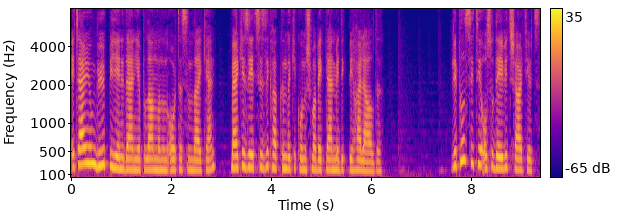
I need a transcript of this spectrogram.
Ethereum büyük bir yeniden yapılanmanın ortasındayken, merkeziyetsizlik hakkındaki konuşma beklenmedik bir hal aldı. Ripple City Osu David Chartier's,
